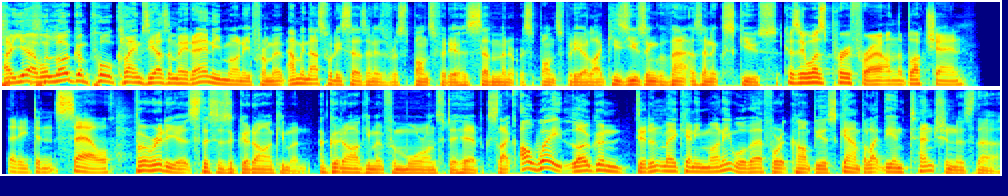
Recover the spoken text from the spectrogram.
Uh, yeah, well, Logan Paul claims he hasn't made any money from it. I mean, that's what he says in his response video, his seven minute response video. Like, he's using that as an excuse. Because it was proof, right, on the blockchain that he didn't sell. For idiots, this is a good argument. A good argument for morons to hear. Because, like, oh, wait, Logan didn't make any money? Well, therefore it can't be a scam. But, like, the intention is there,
